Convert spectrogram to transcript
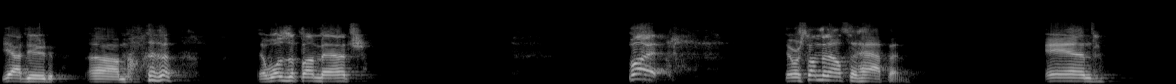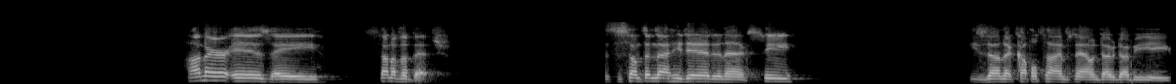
Yeah, dude. Um, it was a fun match, but there was something else that happened, and Hunter is a son of a bitch. This is something that he did in NXT. He's done it a couple times now in WWE,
